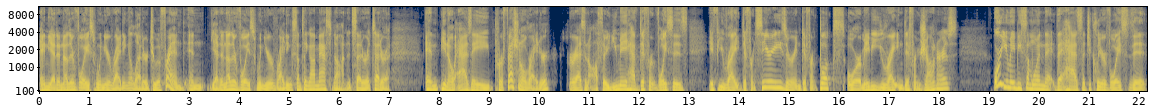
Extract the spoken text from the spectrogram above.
And yet another voice when you're writing a letter to a friend. And yet another voice when you're writing something on Mastodon, et cetera, et cetera. And, you know, as a professional writer, or as an author. You may have different voices if you write different series or in different books, or maybe you write in different genres. Or you may be someone that, that has such a clear voice that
